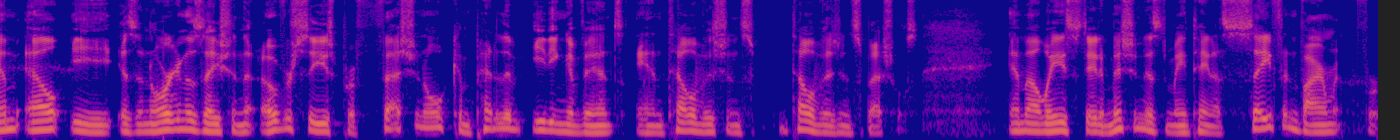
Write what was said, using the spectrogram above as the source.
MLE, is an organization that oversees professional competitive eating events and television television specials. MLE's stated mission is to maintain a safe environment for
